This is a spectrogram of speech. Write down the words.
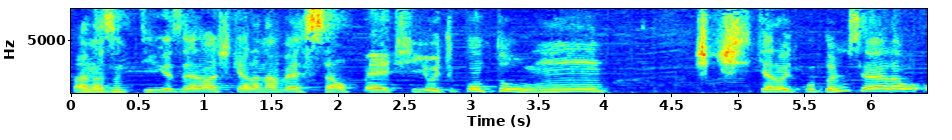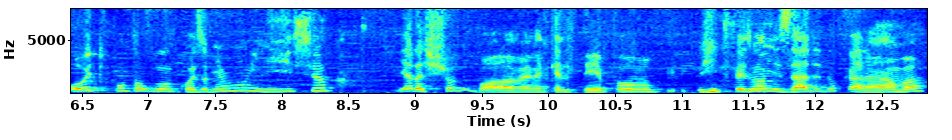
lá nas antigas, era, acho que era na versão patch 8.1, acho que era 8.2, não sei, era 8. ponto alguma coisa mesmo no início, e era show de bola, velho, naquele tempo, a gente fez uma amizade do caramba,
